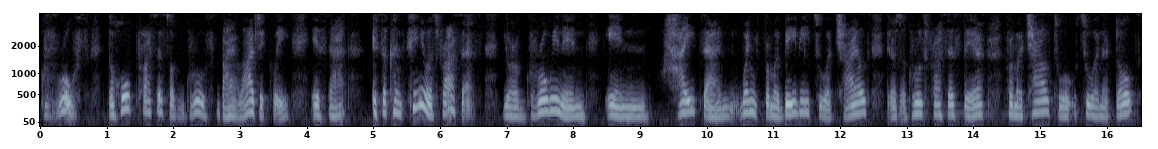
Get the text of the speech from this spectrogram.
growth, the whole process of growth biologically is that it's a continuous process. You're growing in in height and when from a baby to a child there's a growth process there from a child to to an adult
